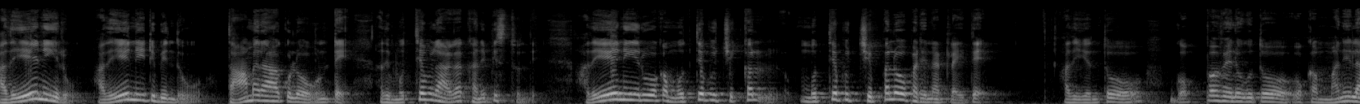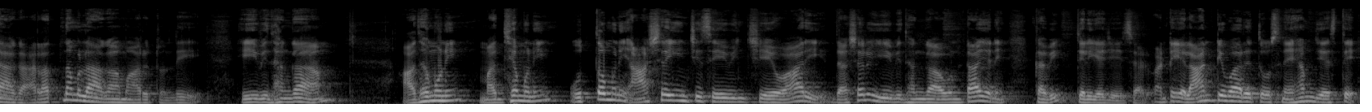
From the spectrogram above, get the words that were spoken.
అదే నీరు అదే నీటి బిందువు తామరాకులో ఉంటే అది ముత్యములాగా కనిపిస్తుంది. అదే నీరు ఒక ముత్యపు చిక్క ముత్యపు చిప్పలో పడినట్లయితే అది ఎంతో గొప్ప వెలుగుతో ఒక మణిలాగా రత్నములాగా మారుతుంది. ఈ విధంగా అధముని మధ్యముని ఉత్తముని ఆశ్రయించి సేవించే వారి దశలు ఈ విధంగా ఉంటాయని కవి తెలియజేశాడు. అంటే ఎలాంటి వారితో స్నేహం చేస్తే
